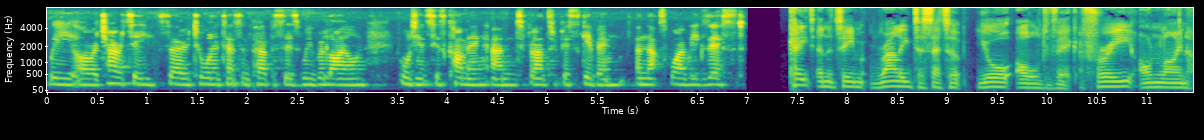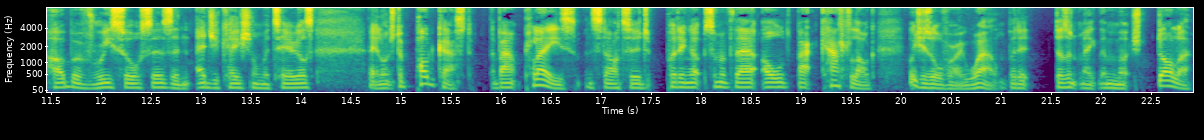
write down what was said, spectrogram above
We are a charity, so to all intents and purposes, we rely on audiences coming and philanthropists giving, and that's why we exist. Kate and the team rallied to set up Your Old Vic, a free online hub of resources and educational materials. They launched a podcast about plays and started putting up some of their old back catalogue, which is all very well, but it doesn't make them much dollar.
